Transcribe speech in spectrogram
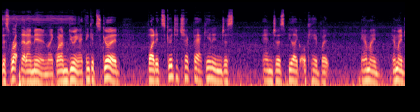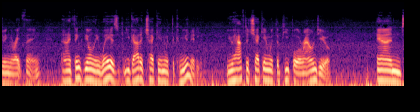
this rut that I'm in like what I'm doing I think it's good but it's good to check back in and just and just be like okay but am I am I doing the right thing? And I think the only way is you got to check in with the community. You have to check in with the people around you. And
